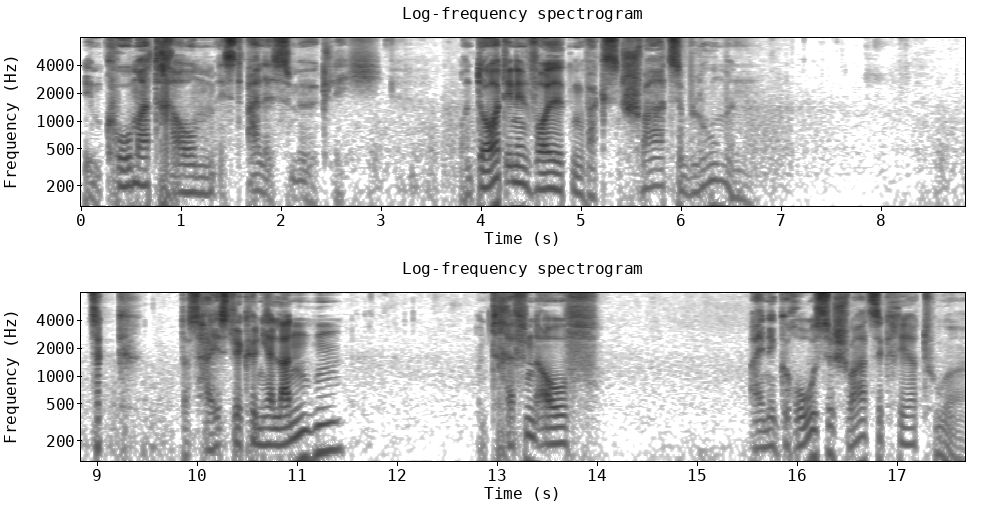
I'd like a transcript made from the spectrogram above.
Im Komatraum ist alles möglich. Und dort in den Wolken wachsen schwarze Blumen. Zack. Das heißt, wir können hier landen und treffen auf eine große schwarze Kreatur.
